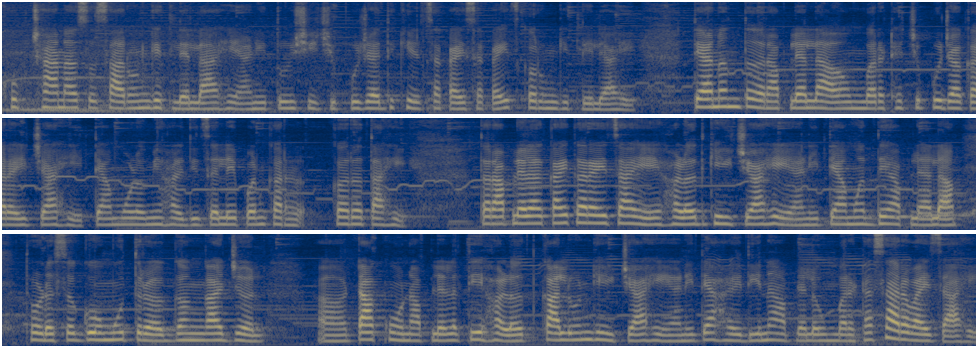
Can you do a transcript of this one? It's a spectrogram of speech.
खूप छान असं सारून घेतलेलं आहे आणि तुळशीची पूजा देखील सकाळी सकाळीच करून घेतलेली आहे. त्यानंतर आपल्याला उंबरठ्याची पूजा करायची आहे. त्यामुळं मी हळदीचं लेपन कर करत आहे. तर आपल्याला काय करायचं आहे? हळद घ्यायची आहे आणि त्यामध्ये आपल्याला थोडंसं गोमूत्र गंगाजल टाकून आपल्याला ती हळद कालून घ्यायची आहे आणि त्या हळदीनं आपल्याला उंबरठा सारवायचा आहे.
